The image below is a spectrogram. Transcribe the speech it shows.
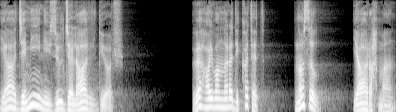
Ya Cemil-i Zülcelal diyor. Ve hayvanlara dikkat et. Nasıl? Ya Rahman,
